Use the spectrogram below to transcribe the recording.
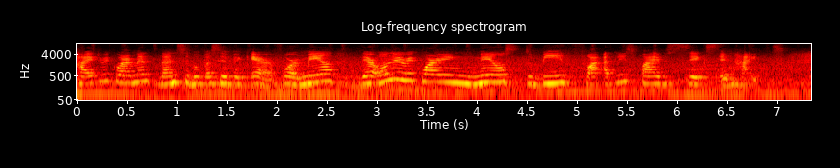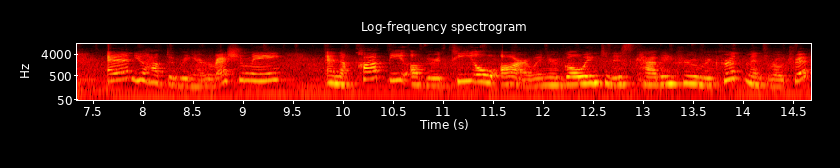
height requirement than Cebu Pacific Air. For male, they're only requiring males to be at least 5'6 in height. And you have to bring your resume and a copy of your TOR when you're going to this cabin crew recruitment road trip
